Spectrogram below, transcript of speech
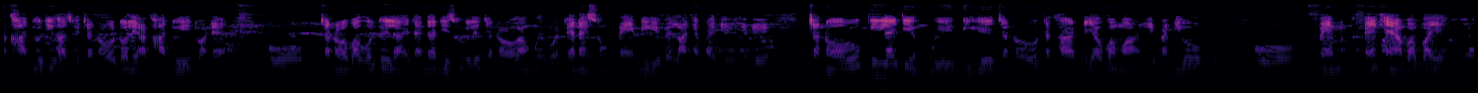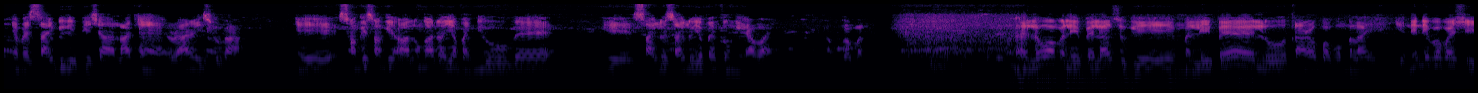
အခါမျိုးဒီခါဆိုကျွန်တော်တို့တော့လေအခါတွေ့ရတော့ ਨੇ ဟိုကျွန်တော်ဘောက်ကိုတွေ့လာတဲ့တိုင်တတိဆိုကလေးကျွန်တော်ကငွေပေါ်တဲနိုင်ဆုံးပင်ပြီးပဲလာခင်ဖိုက်တယ်ရေကျွန်တော်တို့ပြီးလိုက်တဲ့ငွေဒီလေးကျွန်တော်တို့တခါတယောက်ဘက်မှာအေးဗမျိုးဟိုဖန်ဖန်ခံရပါပါရဲ့ရပါစိုက်ပြီးတေချာလာခင်ရာရီဆိုတာအဲဆောင်ကေဆောင်ကေအားလုံးကတော့ရပါမျိုးပဲအဲဆိုင်လို့ဆိုင်လို့ရပါသုံးနေရပါတယ်ဟုတ်ကဲ့ပါအ လုံးဝမလေးဘယ်လားဆိုကေမလေးပဲလို့တာတော့ပါဘမလိုက်ဒီနေ့နေ့ပပရှိ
